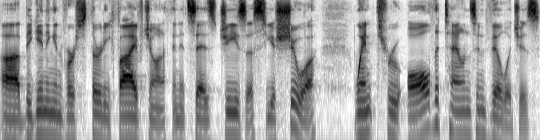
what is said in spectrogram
uh, beginning in verse 35, Jonathan, it says, Jesus, Yeshua, went through all the towns and villages,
